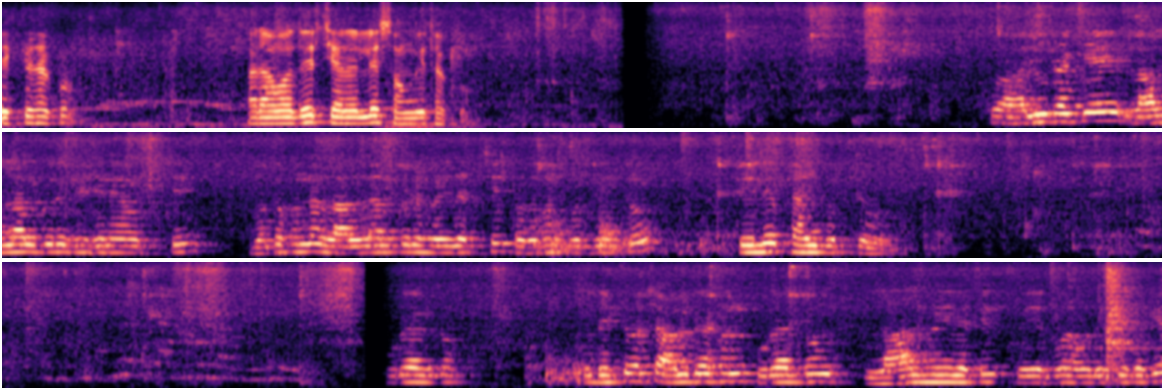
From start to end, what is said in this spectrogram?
দেখতে থাকো। আর আমাদের চ্যানেলের সঙ্গে থাকো। তো আলুটাকে লাল লাল করে ভেজে নেওয়া হচ্ছে। যতক্ষণ না লাল লাল করে হয়ে যাচ্ছে, ততক্ষণ পর্যন্ত তেলে ফ্রাই করতে হবে। পুরো একদম, তো দেখতে পাচ্ছ আলুটা এখন পুরো একদম লাল হয়ে গেছে, তো এরপর আমাদেরকে এটাকে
